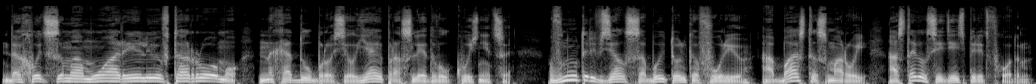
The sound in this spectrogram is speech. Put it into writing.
«Да хоть самому Арелию Второму!» На ходу бросил я и проследовал к кузнице. Внутрь взял с собой только фурию, а Баста с Морой оставил сидеть перед входом.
